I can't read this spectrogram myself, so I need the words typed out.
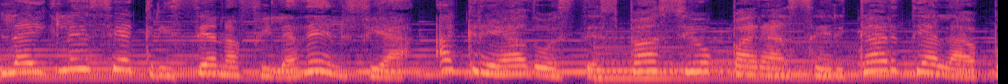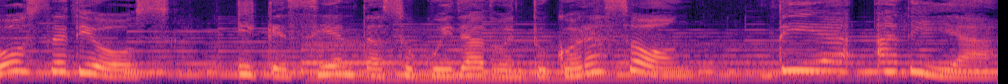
La Iglesia Cristiana Filadelfia ha creado este espacio para acercarte a la voz de Dios y que sientas su cuidado en tu corazón día a día.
